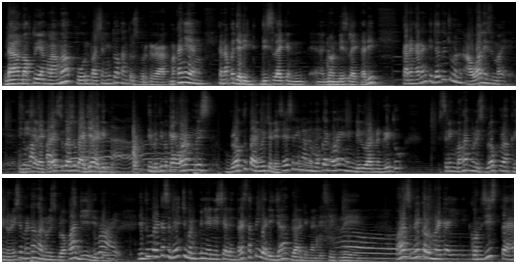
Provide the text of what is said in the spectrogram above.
dalam waktu yang lama pun passion itu akan terus bergerak. Makanya yang kenapa jadi dislike and non dislike tadi, kadang-kadang kita tuh cuman awalnya cuma initial interest suka-suka aja gitu Ah. tiba-tiba kayak orang nulis blog tuh paling lucu deh. Saya sering Kenapa? menemukan orang yang di luar negeri tuh sering banget nulis blog pulang ke Indonesia mereka nggak nulis blog lagi gitu. Right. Itu mereka sebenarnya cuma punya initial interest tapi nggak dijaga dengan disiplin. Oh. Padahal sebenarnya kalau mereka konsisten,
